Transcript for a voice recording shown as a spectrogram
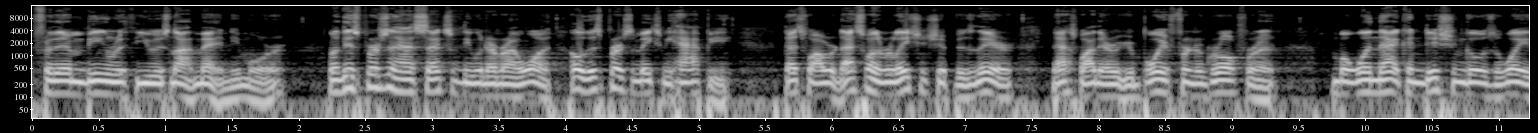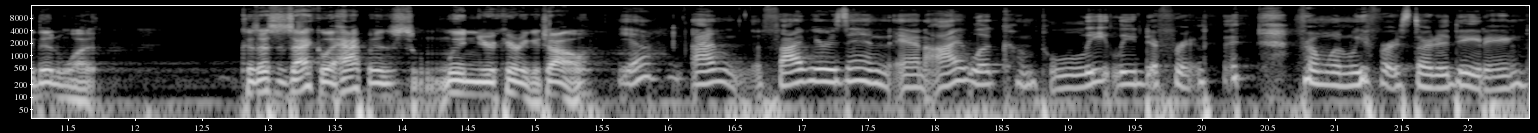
for them being with you is not met anymore? Like this person has sex with me whenever i want. Oh this person makes me happy. That's why we're, that's why the relationship is there. That's why they're your boyfriend or girlfriend. But when that condition goes away then what because that's exactly what happens when you're carrying a child. Yeah, I'm five years in and I look completely different from when we first started dating.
